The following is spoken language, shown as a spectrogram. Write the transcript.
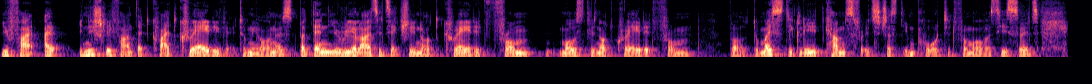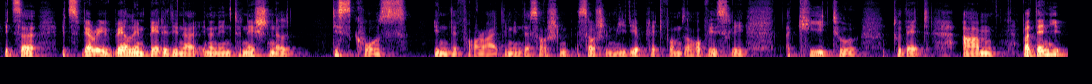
you find. I initially found that quite creative, to be honest, but then you realize it's actually not created from mostly not created from well, domestically it comes. It's just imported from overseas. So it's it's a it's very well embedded in a in an international discourse in the far right. I mean, the social social media platforms are obviously a key to to that. Um, but then you,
